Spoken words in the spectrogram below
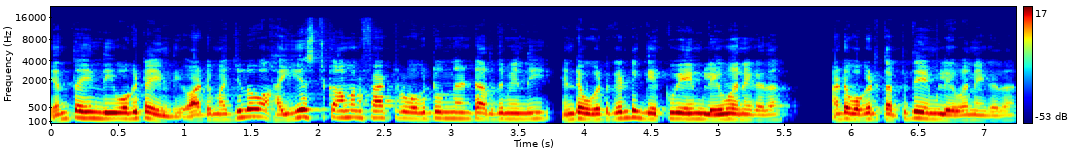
ఎంత అయింది ఒకటైంది. వాటి మధ్యలో హైయెస్ట్ కామన్ ఫ్యాక్టర్ ఒకటి ఉందంటే అర్థమైంది? అంటే ఒకటి కంటే ఇంకెక్కువ ఏం లేవు అనే కదా? అంటే ఒకటి తప్పితే ఏం లేవనే కదా?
